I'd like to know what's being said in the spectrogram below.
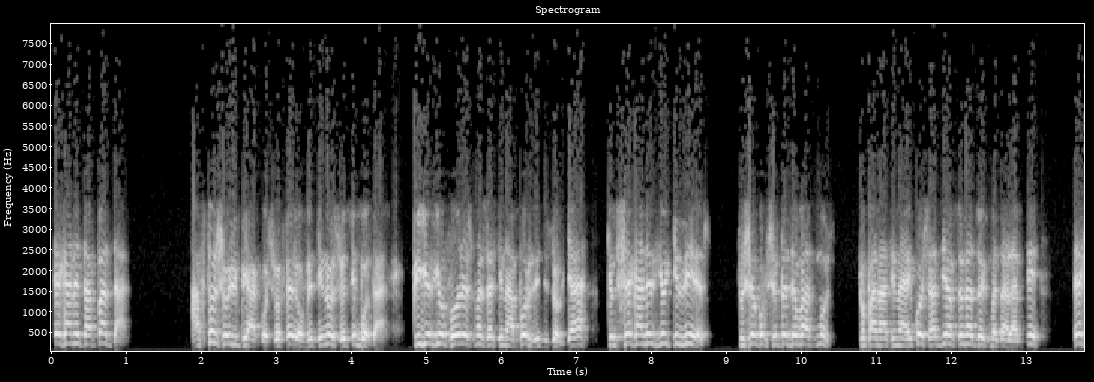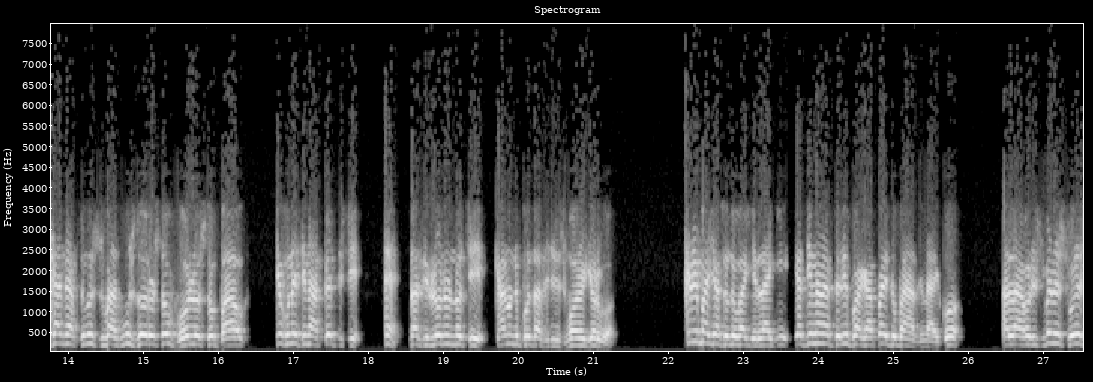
έκανε τα πάντα. Αυτός ο Ολυμπιακός, ο, φε, ο φετινός, ο τίποτα, πήγε δύο φορές μέσα στην απόρθητη Σοφιά και τους έκανε δύο κηδείες. Τους έκοψε πέντε βαθμούς. Και ο Παναθηναϊκός αντί αυτό να το εκμεταλλευτεί, έκανε αυτούς τους βαθμούς δώρο στο Βόλο, στον Πάοκ και έχουν την απέτηση ε, να δηλώνουν ότι κάνουν πρωταθλητισμό, ρε Γιώργο. Κρίμα για αυτό το βαγγελάκι, γιατί είναι ένα παιδί που αγαπάει τον Παναθηναϊκό, αλλά ορισμένες φορές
